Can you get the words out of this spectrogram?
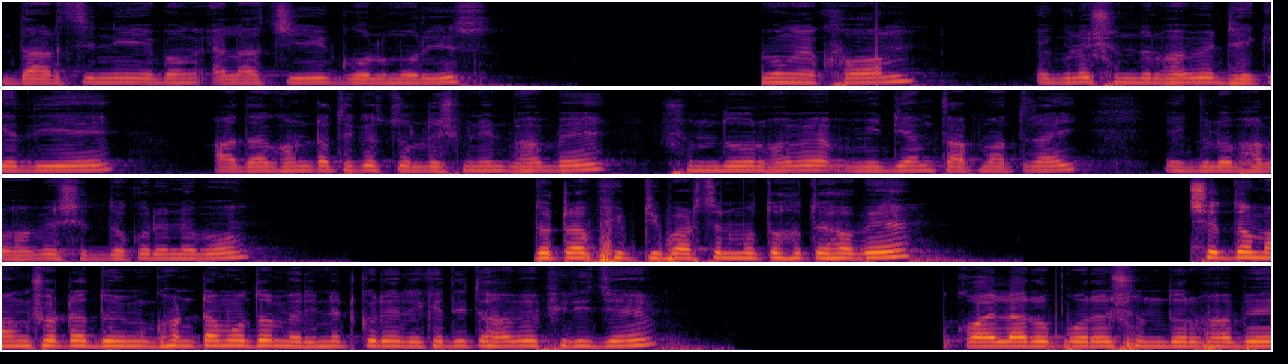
দারচিনি এবং এলাচি, গোলমরিচ এবং এখন এগুলো সুন্দরভাবে ঢেকে দিয়ে আধা ঘণ্টা থেকে চল্লিশ মিনিটভাবে সুন্দরভাবে মিডিয়াম তাপমাত্রায় এগুলো ভালোভাবে সেদ্ধ করে নেব। সেদ্ধটা ফিফটি পার্সেন্ট মতো হতে হবে। সেদ্ধ মাংসটা দুই ঘণ্টা মতো ম্যারিনেট করে রেখে দিতে হবে ফ্রিজে কয়লার উপরে সুন্দরভাবে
